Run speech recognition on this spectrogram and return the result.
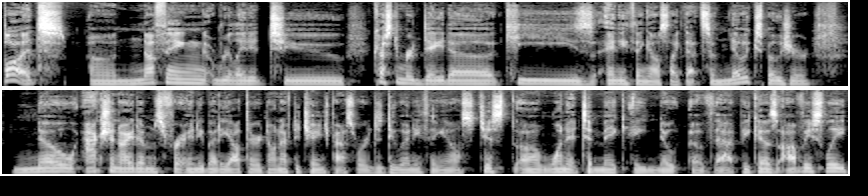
But uh, nothing related to customer data, keys, anything else like that. So, no exposure, no action items for anybody out there. Don't have to change passwords, do anything else. Just uh, wanted to make a note of that because obviously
